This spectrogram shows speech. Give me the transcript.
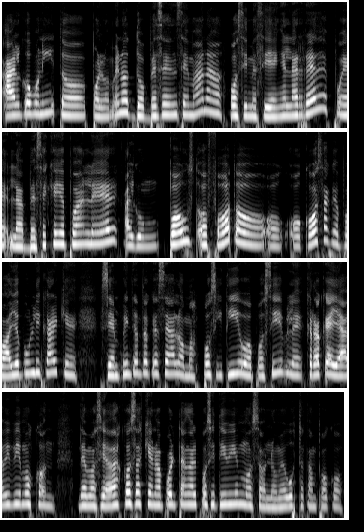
algo bonito por lo menos dos veces en semana o si me siguen en las redes, pues las veces que ellos puedan leer algún post o foto o, o cosa que pueda yo publicar que siempre intento que sea lo más positivo posible. Creo que ya vivimos con demasiadas cosas que no aportan al positivismo, so no me gusta tampoco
